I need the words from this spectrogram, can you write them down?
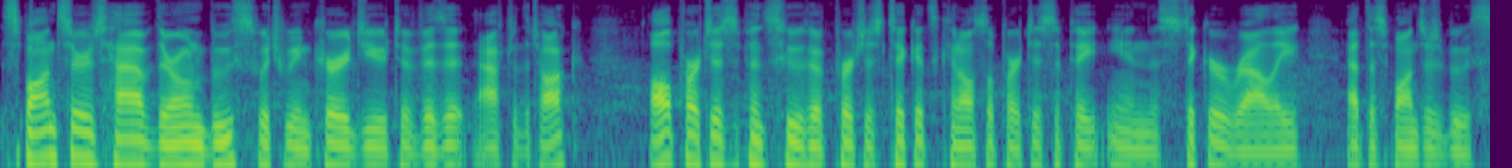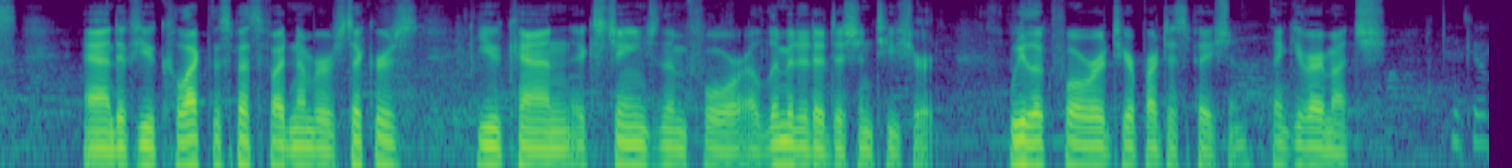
sponsors have their own booths, which we encourage you to visit after the talk. All participants who have purchased tickets can also participate in the sticker rally at the sponsors booths. And if you collect the specified number of stickers, you can exchange them for a limited edition t-shirt. We look forward to your participation. Thank you very much. Thank you.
